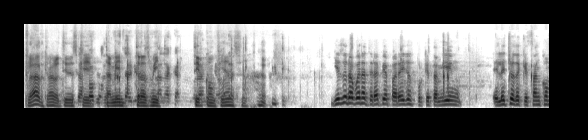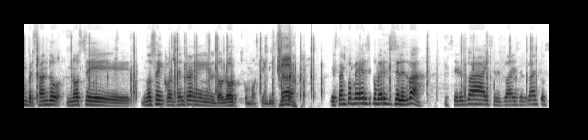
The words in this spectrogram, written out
Claro, claro, tienes que también transmitir confianza. Y es una buena terapia para ellos porque también el hecho de que están conversando no se, no se concentran en el dolor, como quien dice. Claro. Y están conversando y conversando y se les va. Y se les va, y se les va, y se les va. Entonces,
